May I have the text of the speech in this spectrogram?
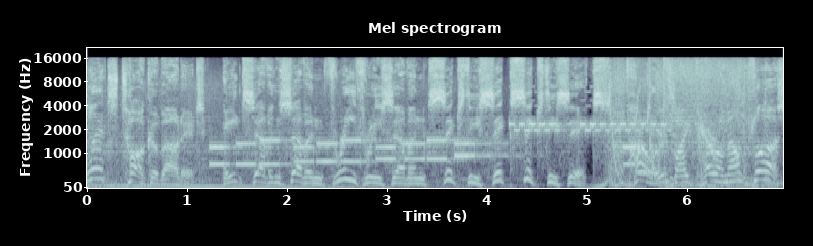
Let's talk about it. 877 337 6666. Powered by Paramount Plus.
